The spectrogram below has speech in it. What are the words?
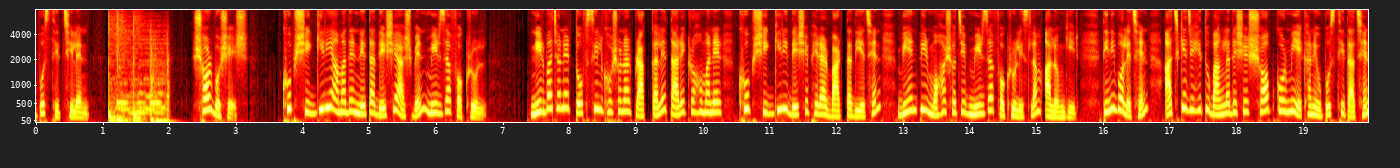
উপস্থিত ছিলেন। সর্বশেষ খুব শিগগিরই আমাদের নেতা দেশে আসবেন মির্জা ফখরুল। নির্বাচনের তফসিল ঘোষণার প্রাক্কালে তারেক রহমানের খুব শিগগিরই দেশে ফেরার বার্তা দিয়েছেন বিএনপির মহাসচিব মির্জা ফখরুল ইসলাম আলমগীর। তিনি বলেছেন, আজকে যেহেতু বাংলাদেশের সব কর্মী এখানে উপস্থিত আছেন,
